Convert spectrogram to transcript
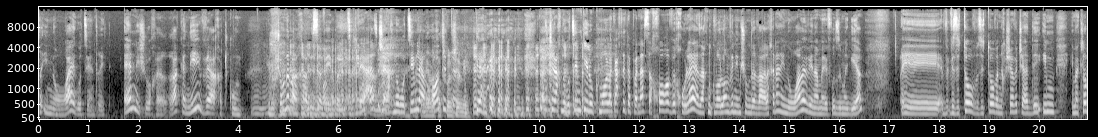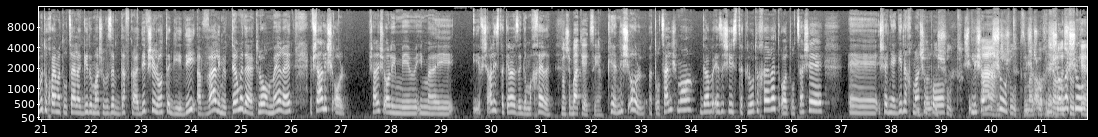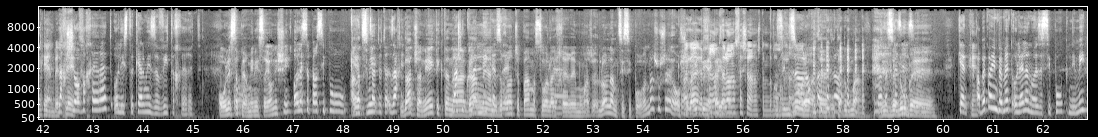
היא נורא אגוצנטרית. אין מישהו אחר, רק אני והחצ'קון. כאילו שום דבר אחר מסביב. ואז. כשאנחנו רוצים אני להראות את והחצ'קון ה... שלי. כן. אז כשאנחנו רוצים כאילו כמו לקחת את הפנס אחורה וכולי, אז אנחנו כבר לא מבינים שום דבר. לכן אני נורא מבינה מאיפה זה מגיע. אה, ו- וזה טוב, זה טוב, אני חושבת שאם אם את לא בטוחה אם את רוצה להגיד או משהו וזה, דווקא עדיף שלא תגידי, אבל אם יותר מדי את לא אומרת, אפשר לשאול. אפשר לשאול אם, אם, אם אה, אפשר להסתכל על זה גם אחרת. מה שבתיה הציעה. כן, לשאול. את רוצה לשמוע גם איזושהי הסתכלות אחרת, או את רוצה ש... אה, שאני אגיד לך משהו לשאול פה... רשות. ש... לשאול אה, רשות. רשות, זה לשאול- משהו אחר. לשאול רשות, רשות, כן, כן, בהחלט. לחשוב אחרת, או להסתכל מזווית אחרת. או לספר מניסיון אישי. או לספר סיפור, על כן, עצמי. קצת יותר, זה הכי את טוב. יודעת, כשאני הייתי קטנה, גם אני כזה. זוכרת שפעם עשו עליי כן. חרם או משהו, לא להמציא סיפור, אבל משהו ש... או רגע, שראיתי, רגע, הייתה חרם זה לא הנושא שלנו שאתם מדברים על חרם. זלזול. לא, לא, לא, זה לא. זה את הדוגמה. זלזלו ב... כן, כן. הרבה פעמים באמת עולה לנו איזה סיפור פנימי,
